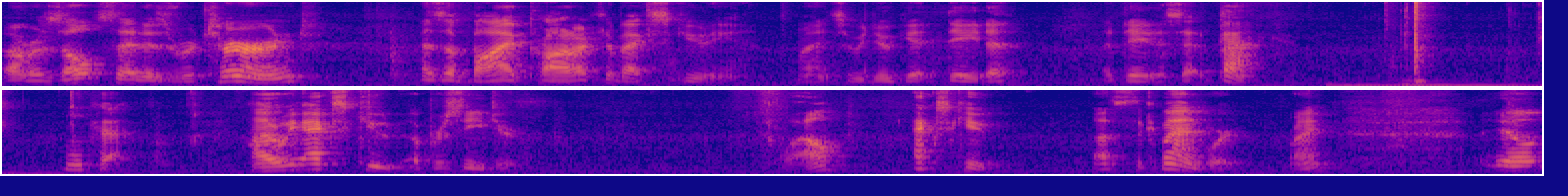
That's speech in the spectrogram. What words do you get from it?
A result set is returned as a byproduct of executing it. Right? So we do get data, a data set back. Okay. How do we execute a procedure? Well, execute. That's the command word, right? You know,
